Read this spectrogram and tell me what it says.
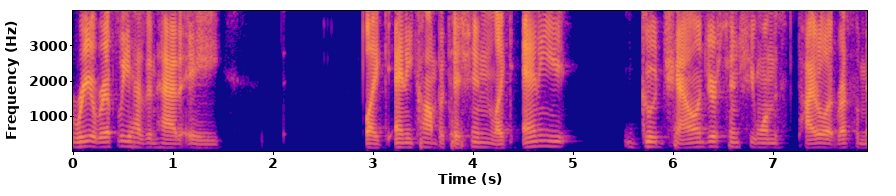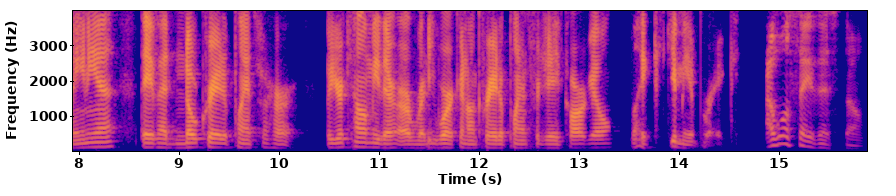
Rhea Ripley hasn't had a like any competition, like any good challenger since she won this title at WrestleMania. They've had no creative plans for her. But you're telling me they're already working on creative plans for Jade Cargill? Like, give me a break. I will say this though,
